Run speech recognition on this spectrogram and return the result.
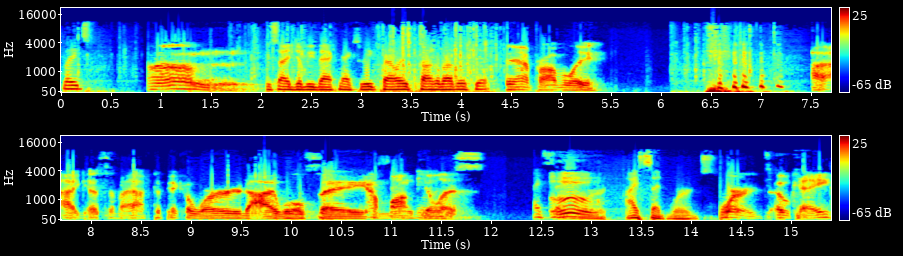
Blades? Um. Besides, you'll be back next week probably to talk about this shit. Yeah, probably. I, I guess if I have to pick a word, I will say homunculus. I said Ooh. word. I said words. Words, okay.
